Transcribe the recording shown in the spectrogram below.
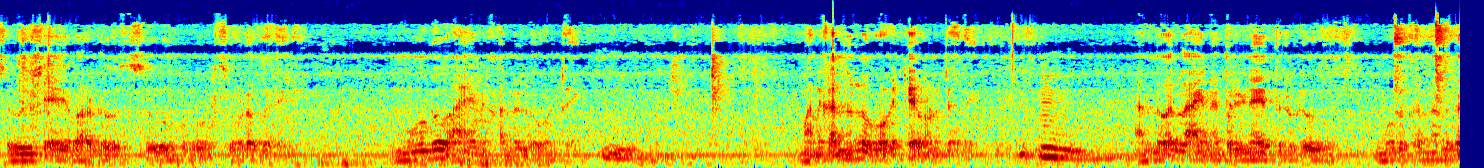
చూసేవాడు చూపు చూడబడేది మూడు ఆయన కన్నులు ఉంటాయి. మన కన్నులో ఒకటే ఉంటుంది. అందువల్ల ఆయన త్రినేత్రుడు మూడు కన్నులు.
